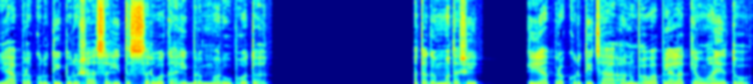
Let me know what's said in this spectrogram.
या प्रकृती पुरुषासहित सर्व काही ब्रह्मरूप होतं. आता गंमत अशी की या प्रकृतीचा अनुभव आपल्याला केव्हा येतो?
